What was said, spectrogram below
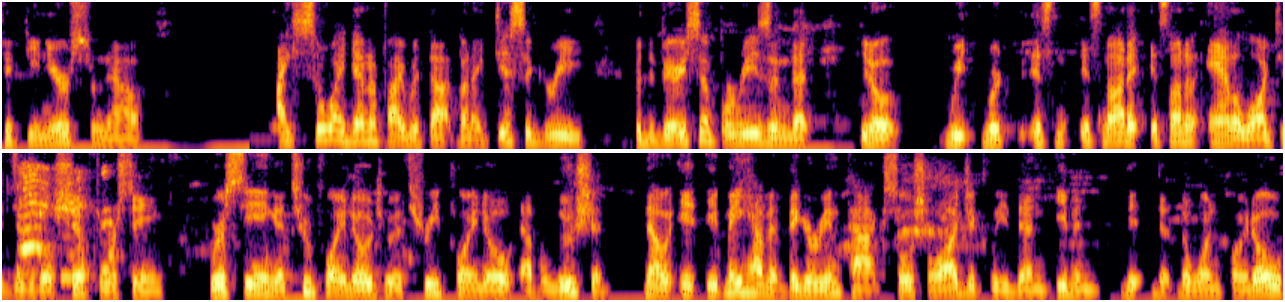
15 years from now I so identify with that, but I disagree for the very simple reason that you know we we're it's it's not a, it's not an analog to digital shift we're seeing. We're seeing a 2.0 to a 3.0 evolution. Now it, it may have a bigger impact sociologically than even the, the, the 1.0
